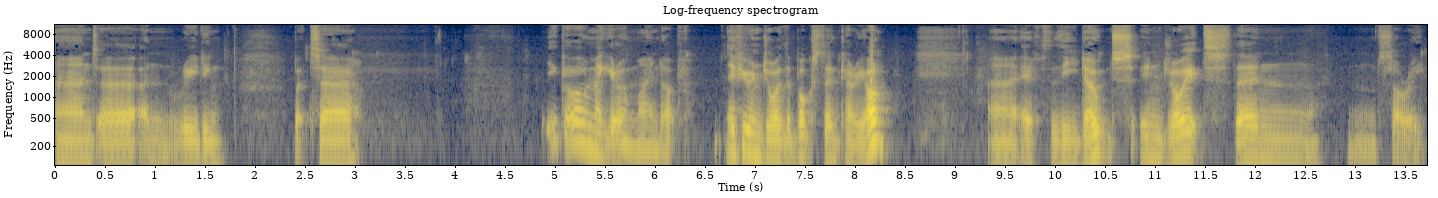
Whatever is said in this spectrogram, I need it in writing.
and uh, and reading, but uh, you go and make your own mind up. If you enjoy the books, then carry on. Uh, if they don't enjoy it, then mm, sorry.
